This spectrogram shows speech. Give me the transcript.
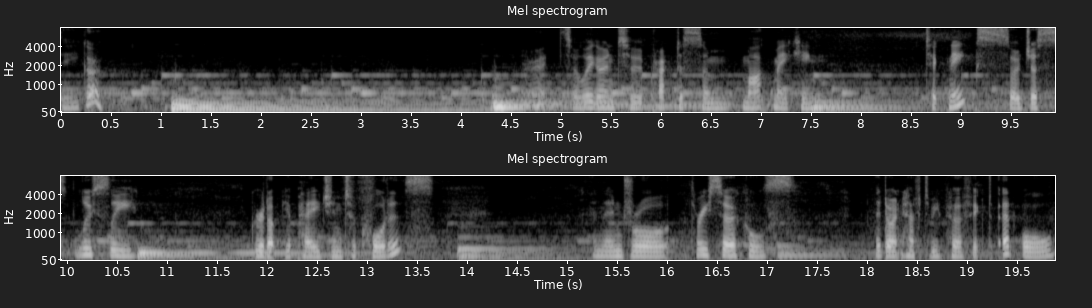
there you go. So we're going to practice some mark making techniques. So just loosely grid up your page into quarters and then draw three circles. They don't have to be perfect at all.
